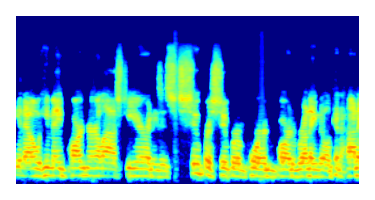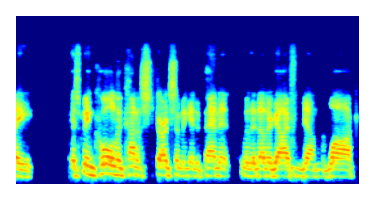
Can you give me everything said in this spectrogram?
you know he made partner last year and he's a super super important part of running milk and honey. It's been cool to kind of start something independent with another guy from down the block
